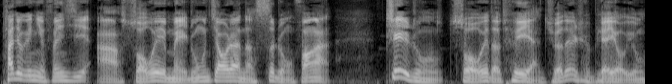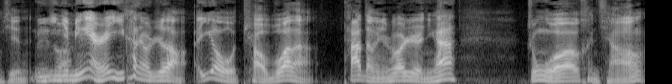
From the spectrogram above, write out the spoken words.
他就给你分析啊，所谓美中交战的四种方案，这种所谓的推演绝对是别有用心。你你明眼人一看就知道，哎呦，挑拨呢。他等于说是，你看中国很强，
